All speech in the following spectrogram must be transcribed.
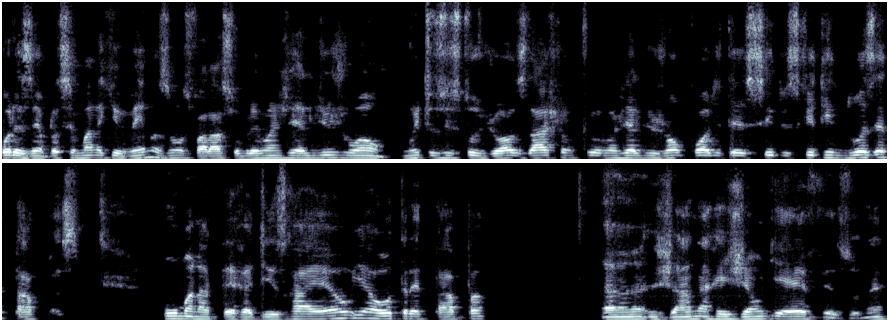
Por exemplo, a semana que vem nós vamos falar sobre o Evangelho de João. Muitos estudiosos acham que o Evangelho de João pode ter sido escrito em duas etapas: uma na terra de Israel e a outra etapa uh, já na região de Éfeso, né?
